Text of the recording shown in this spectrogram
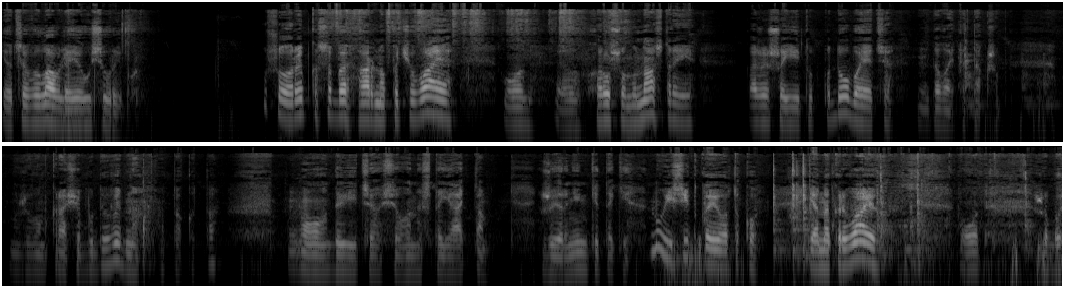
і оце вилавлює усю рибу. Ну що, рибка себе гарно почуває, он, е, в хорошому настрої. Каже, що їй тут подобається. Ну, Давайте так, щоб може вам краще буде видно. Отак от, так. О, дивіться, ось вони стоять там. Жирненькі такі. Ну і сіткою отако я накриваю. От, щоб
